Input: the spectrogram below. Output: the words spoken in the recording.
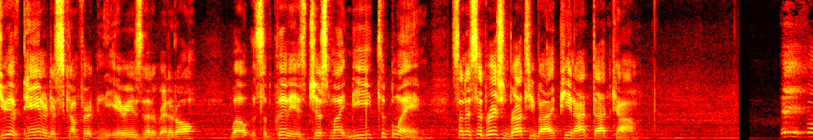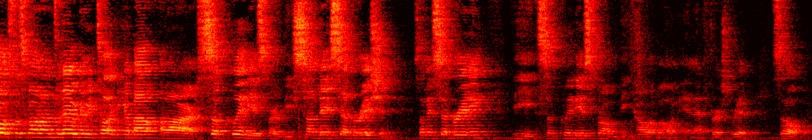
Do you have pain or discomfort in the areas that are red at all? Well, the subclavius just might be to blame. Sunday Separation brought to you by peanut.com. Hey folks, what's going on today? We're going to be talking about our subclavius for the Sunday separation. Sunday separating the subclavius from the collarbone and that first rib. So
